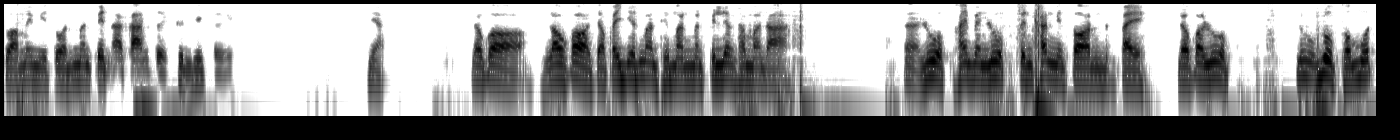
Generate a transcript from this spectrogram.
ตัวไม่มีตนมันเป็นอาการเกิดขึ้นเฉยๆเนี่ย แล้วก็เราก็จะไปยึดมั่นถือมันมันเป็นเรื่องธรรมดารูปให้เป็นรูปเป็นขั้นเป็นตอนไป แล้วก็รูปรูปรูปสมมุติ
